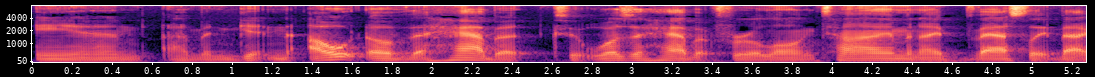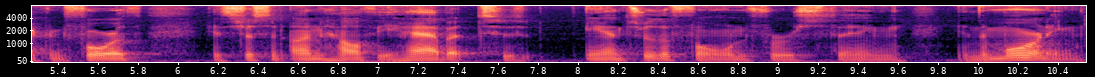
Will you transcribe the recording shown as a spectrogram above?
And I've been getting out of the habit because it was a habit for a long time and I vacillate back and forth. It's just an unhealthy habit to answer the phone first thing in the morning,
